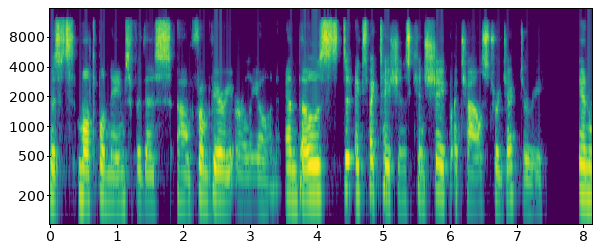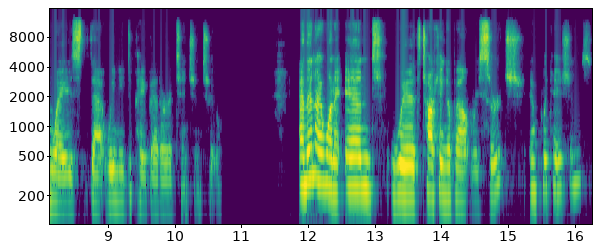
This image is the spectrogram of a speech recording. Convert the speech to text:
There's multiple names for this um, from very early on. And those expectations can shape a child's trajectory in ways that we need to pay better attention to. And then I want to end with talking about research implications.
